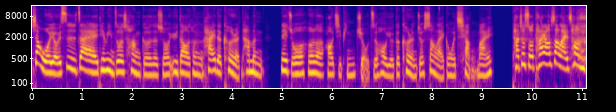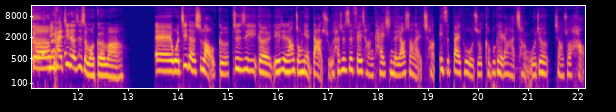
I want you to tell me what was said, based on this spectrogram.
像我有一次在天秤座唱歌的时候，遇到很嗨的客人，他们那桌喝了好几瓶酒之后，有一个客人就上来跟我抢麦。他就说他要上来唱歌，你还记得是什么歌吗？诶、欸，我记得是老歌，就是一个有点像中年大叔，他就是非常开心的要上来唱，一直拜托我说可不可以让他唱，我就想说好，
